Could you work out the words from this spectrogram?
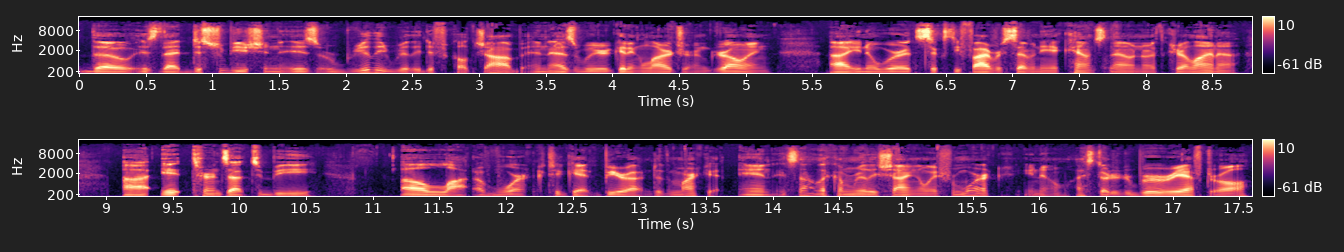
though is that distribution is a really really difficult job. And as we're getting larger and growing uh, you know, we're at 65 or 70 accounts now in North Carolina. Uh, it turns out to be a lot of work to get beer out into the market. And it's not like I'm really shying away from work. You know, I started a brewery after all.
